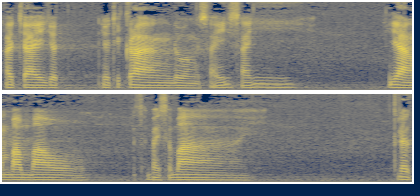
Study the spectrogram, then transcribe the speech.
เอาใจหยุดอยู่ที่กลางดวงใสๆอย่างเบา ๆ สบายๆ ตรึก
